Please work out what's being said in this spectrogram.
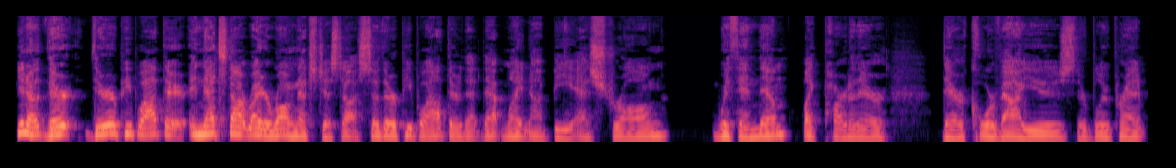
you know, there, there are people out there and that's not right or wrong. That's just us. So there are people out there that that might not be as strong within them, like part of their, their core values, their blueprint,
